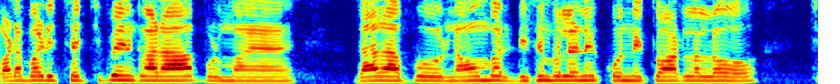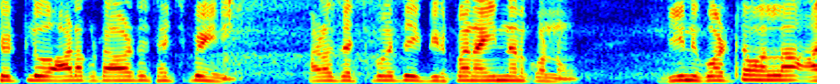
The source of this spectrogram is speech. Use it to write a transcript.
వడబడి చచ్చిపోయిన కాడ ఇప్పుడు మన దాదాపు నవంబర్ డిసెంబర్లోనే కొన్ని తోటలలో చెట్లు ఆడొకటి ఆడట చచ్చిపోయినాయి. ఆడ చచ్చిపోతే దీని పని అయింది అనుకున్నాం. దీన్ని కొట్టడం వల్ల ఆ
